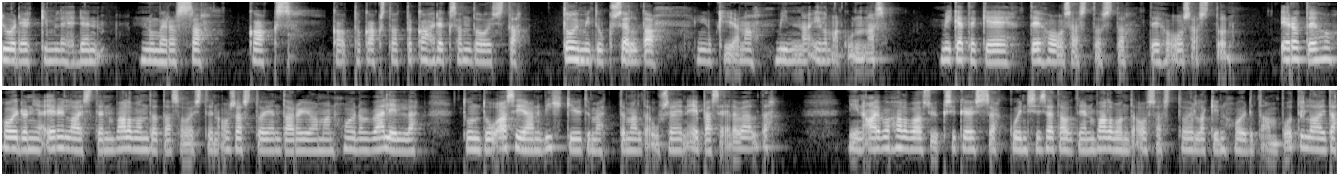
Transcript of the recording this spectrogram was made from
Duodeckim-lehden numerossa 2 kautta 2018 toimitukselta lukijana Minna Ilmakunnas. Mikä tekee teho-osastosta teho-osaston? Ero tehohoidon ja erilaisten valvontatasoisten osastojen tarjoaman hoidon välillä tuntuu asiaan vihkiytymättömältä usein epäselvältä. Niin aivohalvausyksiköissä kuin sisätautien valvontaosastoillakin hoidetaan potilaita,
